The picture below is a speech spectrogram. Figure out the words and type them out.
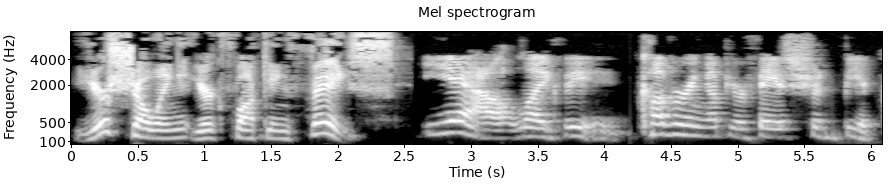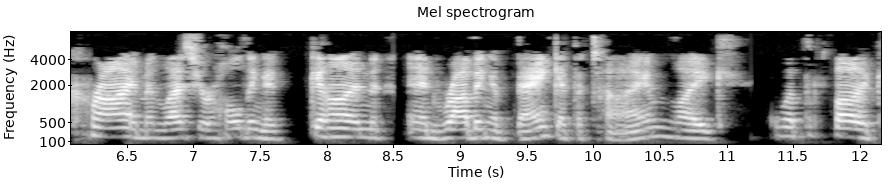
you're showing your fucking face. Yeah, like the covering up your face shouldn't be a crime unless you're holding a gun and robbing a bank at the time. Like, what the fuck?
